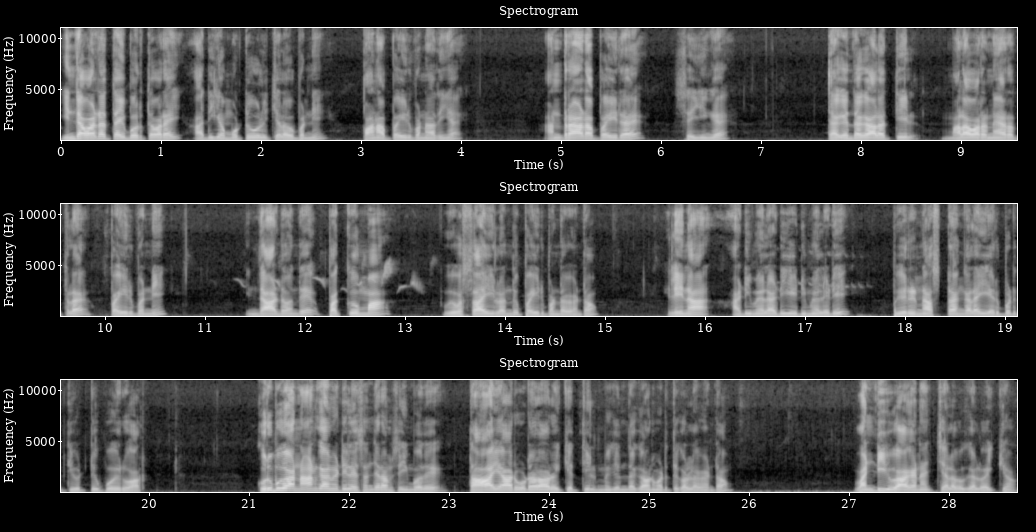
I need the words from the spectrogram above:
இந்த வருடத்தை பொறுத்தவரை அதிக முட்டுவலி செலவு பண்ணி பணப்பயிர் பண்ணாதீங்க. அன்றாட பயிரை செய்யுங்க. தகுந்த காலத்தில் மழை வர நேரத்தில் பயிர் பண்ணி இந்த ஆண்டு வந்து பக்குவமாக விவசாயிகள் வந்து பயிர் பண்ண வேண்டும். இல்லைன்னா அடிமேல் அடி இடிமேல் அடி பெரு நஷ்டங்களை ஏற்படுத்தி விட்டு போயிடுவார். குருபுகா நான்காம் வீட்டிலே சஞ்சாரம் செய்யும்போது தாயார் உடல் ஆரோக்கியத்தில் மிகுந்த கவனம் எடுத்துக்கொள்ள வேண்டும். வண்டி வாகன செலவுகள் வைக்கும்.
